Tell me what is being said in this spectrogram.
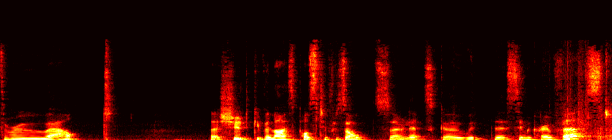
throughout. That should give a nice positive result. So let's go with the Simichrome first.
